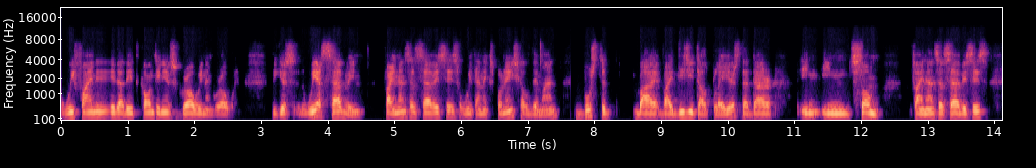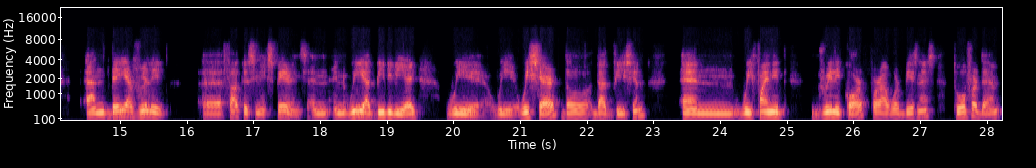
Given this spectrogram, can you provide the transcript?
we find that it continues growing and growing because we are serving financial services with an exponential demand boosted by by digital players that are in in some financial services and they are really uh, focused in experience and and we at BBVA we we we share the, that vision and we find it really core for our business to offer them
